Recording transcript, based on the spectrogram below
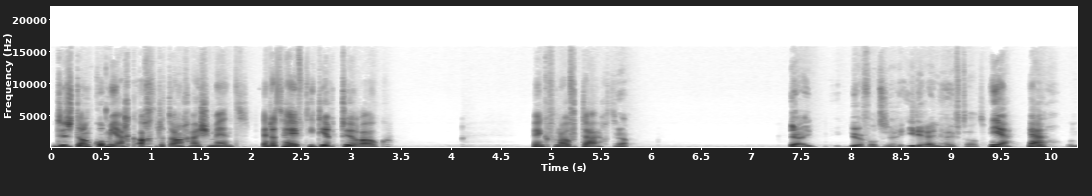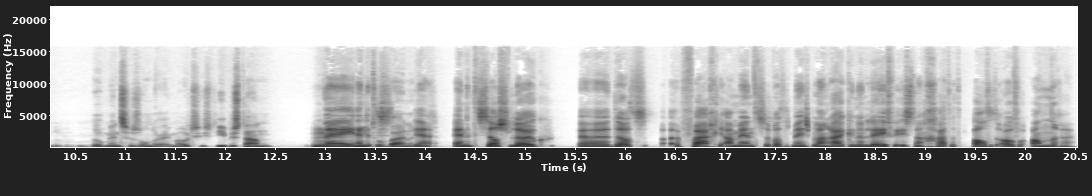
Dus dan kom je eigenlijk achter het engagement. En dat heeft die directeur ook. Ben ik van overtuigd. Ja. Ja, ik, ik durf wel te zeggen, iedereen heeft dat. Ja, ja. Toch? Mensen zonder emoties, die bestaan. Nee, en het of is, bijna ja. niet. En het is zelfs leuk eh, dat eh, vraag je aan mensen wat het meest belangrijk in hun leven is, dan gaat het altijd over anderen.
